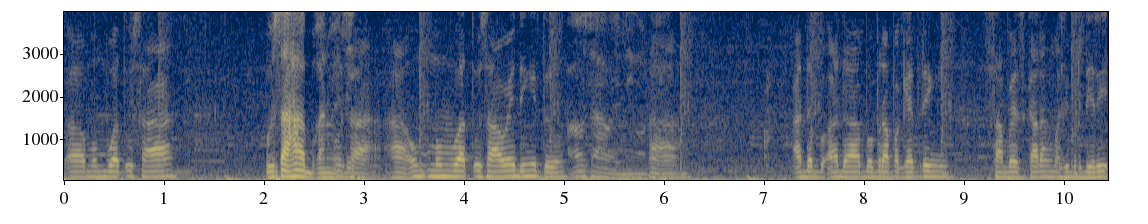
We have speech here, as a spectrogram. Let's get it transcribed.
uh, membuat usaha Usaha bukan wedding. usaha ah, um- membuat usaha wedding itu Oh, usaha wedding. oke. Nah, ada ada beberapa catering sampai sekarang masih berdiri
